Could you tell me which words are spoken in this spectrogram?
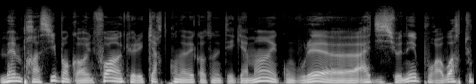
Même principe, encore une fois, hein, que les cartes qu'on avait quand on était gamin et qu'on voulait euh, additionner pour avoir tout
